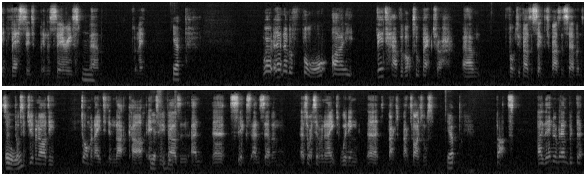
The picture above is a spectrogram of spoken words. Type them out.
invested in the series mm. um, for me. Yeah. Well, at number four, I did have the Vauxhall Vectra um, from 2006 2007. So oh. Dr. Giovanardi dominated in that car in yes, 2006 and 7. Uh, sorry, 7 and 8, winning uh, back to back titles. Yep. But I then remembered that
